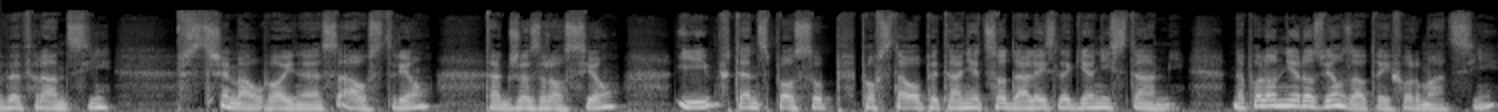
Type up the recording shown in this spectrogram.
we Francji wstrzymał wojnę z Austrią, także z Rosją i w ten sposób powstało pytanie, co dalej z legionistami. Napoleon nie rozwiązał tej formacji.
